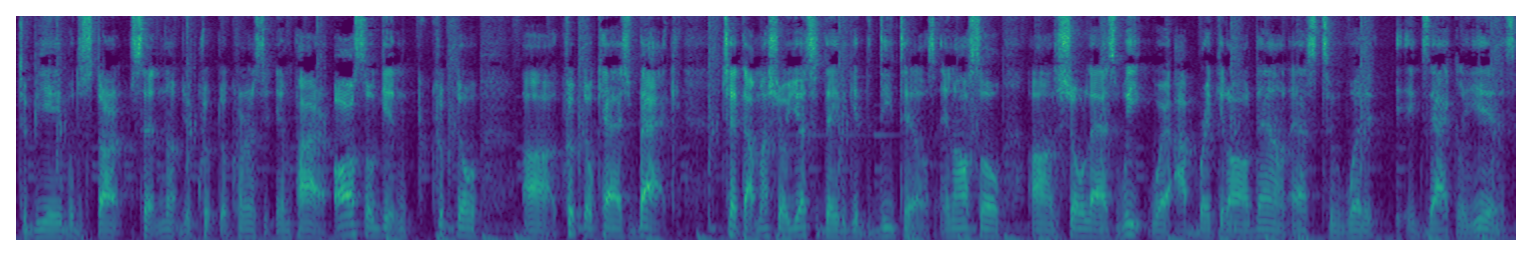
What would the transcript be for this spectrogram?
to be able to start setting up your cryptocurrency empire. Also getting crypto uh, crypto cash back. Check out my show yesterday to get the details, and also uh, the show last week where I break it all down as to what it exactly is.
